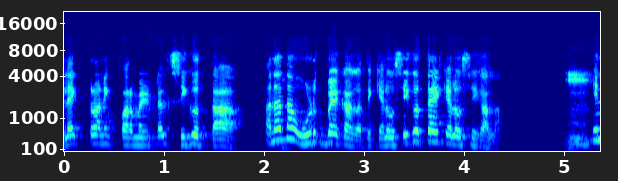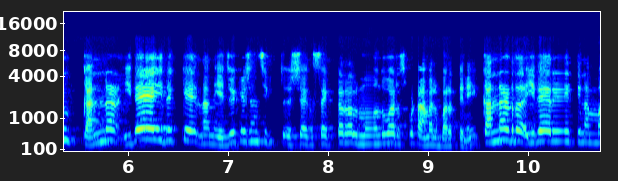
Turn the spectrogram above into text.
ಎಲೆಕ್ಟ್ರಾನಿಕ್ ಫಾರ್ಮೆಟ್ ಅಲ್ಲಿ ಸಿಗುತ್ತಾ ಅನ್ನೋದ್ ನಾವು ಹುಡುಕ್ಬೇಕಾಗತ್ತೆ. ಕೆಲವು ಸಿಗುತ್ತೆ ಕೆಲವು ಸಿಗಲ್ಲ. ಇನ್ ಕನ್ನಡ, ಇದೇ ಇದಕ್ಕೆ ನಾನು ಎಜುಕೇಶನ್ ಸೆಕ್ಟರ್ ಅಲ್ಲಿ ಮುಂದುವರಿಸ್ಬಿಟ್ಟು ಆಮೇಲೆ ಬರ್ತೀನಿ. ಕನ್ನಡದ ಇದೇ ರೀತಿ ನಮ್ಮ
